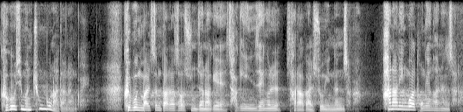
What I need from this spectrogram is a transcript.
그것이면 충분하다는 거예요. 그분 말씀 따라서 순전하게 자기 인생을 살아갈 수 있는 사람, 하나님과 동행하는 사람,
